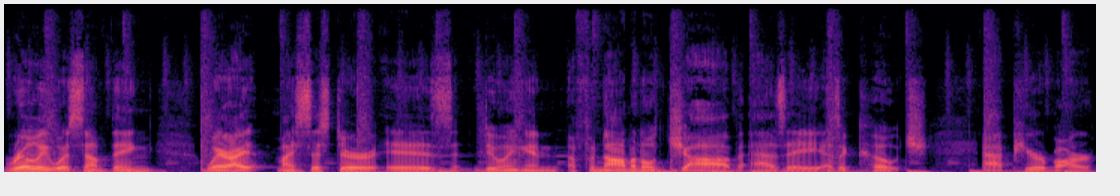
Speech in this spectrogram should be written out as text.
really was something where I my sister is doing an, a phenomenal job as a as a coach at Pure Barre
